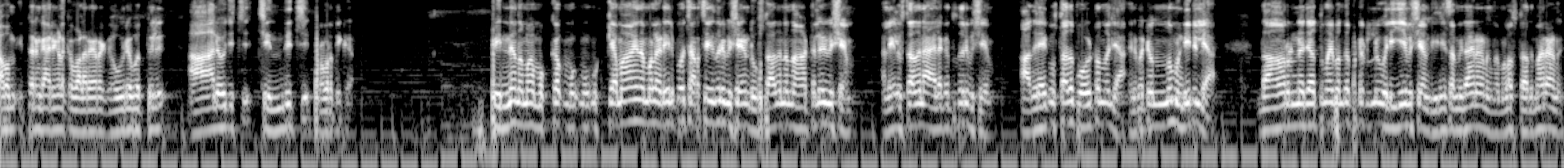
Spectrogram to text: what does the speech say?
അപ്പം ഇത്തരം കാര്യങ്ങളൊക്കെ വളരെയേറെ ഗൗരവത്തിൽ ആലോചിച്ച് ചിന്തിച്ച് പ്രവർത്തിക്കുക. പിന്നെ നമ്മൾ മുഖ്യമായ നമ്മൾ ഇടയിൽ ഇപ്പോൾ ചർച്ച ചെയ്യുന്ന ഒരു വിഷയമുണ്ട്. ഉസ്താദിന്റെ നാട്ടിലെ വിഷയം അല്ലെങ്കിൽ ഉസ്താദിന്റെ അയലക്കത്തെ ഒരു വിഷയം. അതിലേക്ക് ഉസ്താദ് പോയിട്ടൊന്നുമില്ല. അതിനെപ്പറ്റി ഒന്നും മുണ്ടിയിട്ടില്ല. ദാറുന്നജാത്തുമായി ബന്ധപ്പെട്ടിട്ടുള്ള വലിയ വിഷയം. ദീനി സംവിധാനമാണ് നമ്മളെ ഉസ്താദ്മാരാണ്.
